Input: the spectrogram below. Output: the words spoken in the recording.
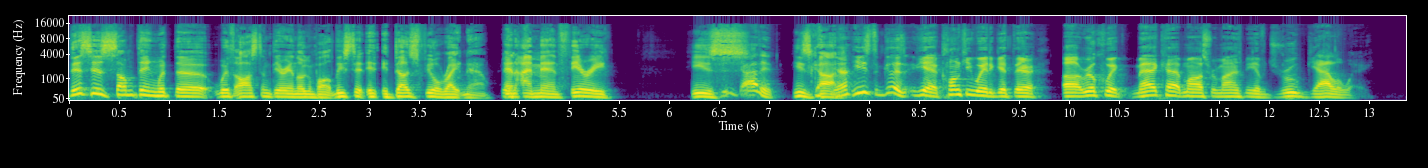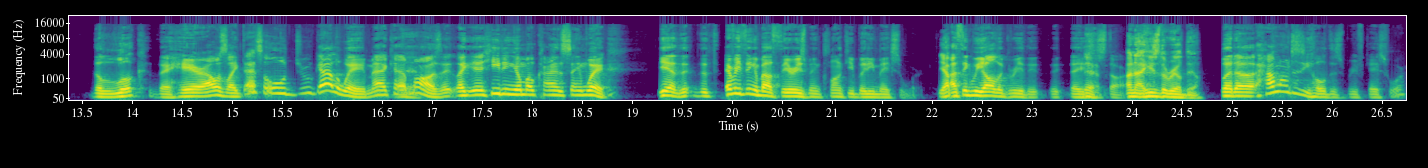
this is something with the with Austin Theory and Logan Paul. At least it it, it does feel right now. And I man, Theory, he's He's got it. he's got Yeah. it. He's the good. Yeah, clunky way to get there. Uh, real quick, Madcap Moss reminds me of Drew Galloway. The look, the hair. I was like, that's old Drew Galloway, Madcap Yeah. Moss. Like they're heating him up kind of the same way. Yeah, the, the, everything about Theory's been clunky, but he makes it work. Yep. I think we all agree that, they he's Yeah. a star. Oh no, he's the real deal. But uh, how long does he hold this briefcase for?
